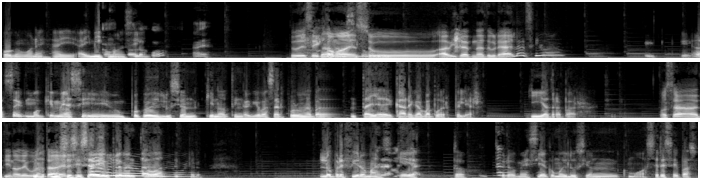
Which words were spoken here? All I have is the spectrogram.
Pokémones ahí, ahí mismo. Como así. todos los juegos. Ah, ya. ¿Tú decís como en su hábitat natural, así, weón? O sea, como que me hace un poco de ilusión que no tenga que pasar por una pantalla de carga para poder pelear y atrapar. O sea, a ti no te No, gusta no el- sé si se había implementado antes, pero lo prefiero más que esto. Pero me hacía como ilusión como hacer ese paso.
